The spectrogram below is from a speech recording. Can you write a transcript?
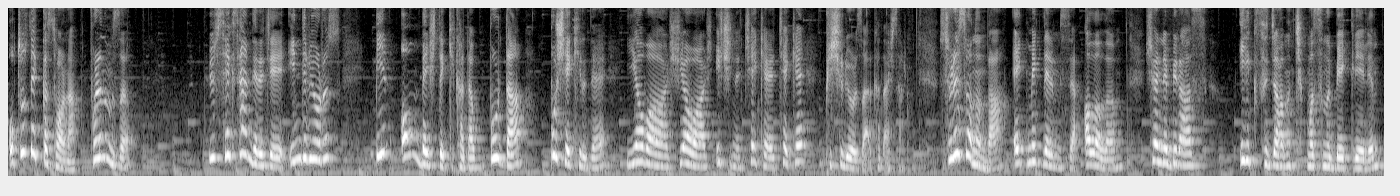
30 dakika sonra fırınımızı 180 dereceye indiriyoruz. Bir 15 dakikada burada bu şekilde yavaş yavaş içini çeke çeke pişiriyoruz arkadaşlar. Süre sonunda ekmeklerimizi alalım. Şöyle biraz ilk sıcağının çıkmasını bekleyelim.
